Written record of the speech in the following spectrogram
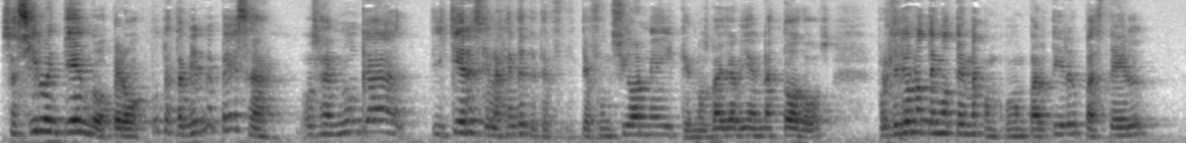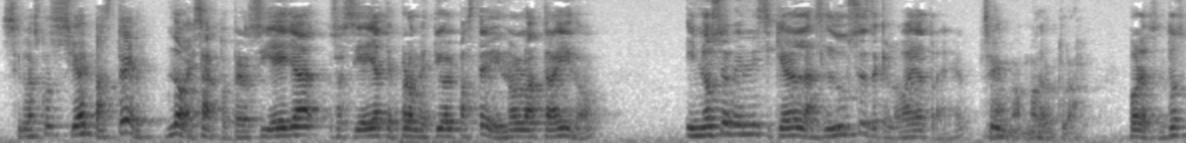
O sea, sí lo entiendo, pero, puta, también me pesa. O sea, nunca... Y quieres que la gente te, te, te funcione y que nos vaya bien a todos. Porque yo no tengo tema con compartir el pastel si las cosas... Si hay pastel. No, exacto, pero si ella, o sea, si ella te prometió el pastel y no lo ha traído y no se ven ni siquiera las luces de que lo vaya a traer. Sí, no, no O sea, veo claro. Por eso, entonces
